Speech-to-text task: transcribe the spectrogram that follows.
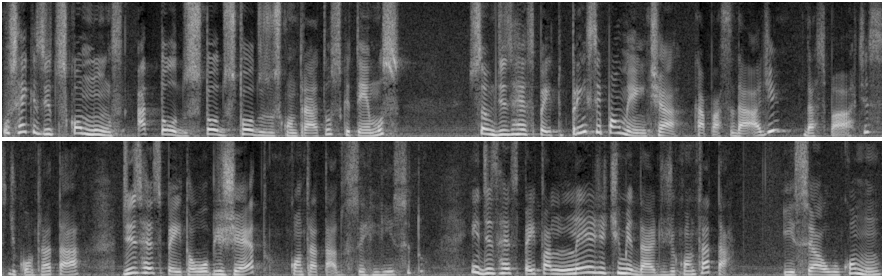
Os requisitos comuns a todos, todos, todos os contratos que temos são diz respeito principalmente à capacidade das partes de contratar, diz respeito ao objeto contratado ser lícito e diz respeito à legitimidade de contratar. Isso é algo comum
